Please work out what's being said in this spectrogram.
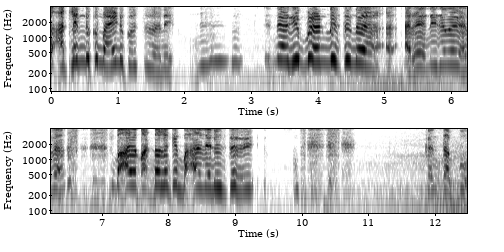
అట్లెందుకు మైండ్కి వస్తుందని? నాకు ఇప్పుడు అనిపిస్తుంది. అరే నిజమే కదా. బాధ పడ్డోళ్ళకి బాధ తెలుస్తుంది. కానీ తప్పు.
